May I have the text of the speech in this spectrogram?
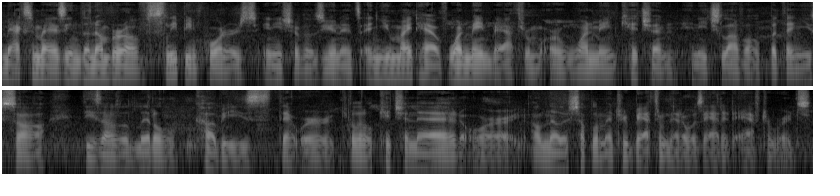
maximizing the number of sleeping quarters in each of those units. And you might have one main bathroom or one main kitchen in each level, but then you saw these other little cubbies that were a little kitchenette or another supplementary bathroom that was added afterwards.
